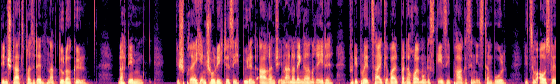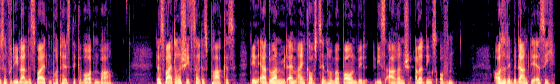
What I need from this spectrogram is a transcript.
den Staatspräsidenten Abdullah Gül. Nach dem Gespräch entschuldigte sich Bülent Arınç in einer längeren Rede für die Polizeigewalt bei der Räumung des Gezi-Parkes in Istanbul, die zum Auslöser für die landesweiten Proteste geworden war. Das weitere Schicksal des Parkes, den Erdogan mit einem Einkaufszentrum überbauen will, ließ Arınç allerdings offen. Außerdem bedankte er sich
